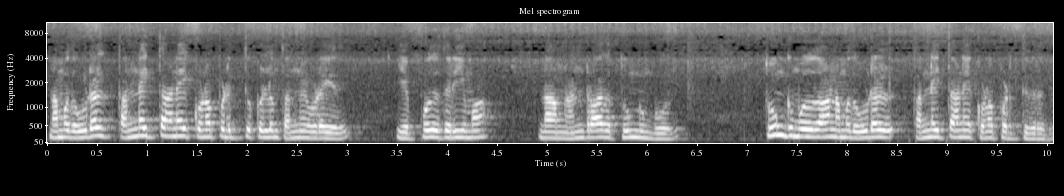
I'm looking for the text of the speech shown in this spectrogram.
நமது உடல் தன்னைத்தானே குணப்படுத்திக் கொள்ளும் தன்மை உடையது. எப்போது தெரியுமா? நாம் நன்றாக தூங்கும்போது. தூங்கும்போது தான் நமது உடல் தன்னைத்தானே குணப்படுத்துகிறது.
